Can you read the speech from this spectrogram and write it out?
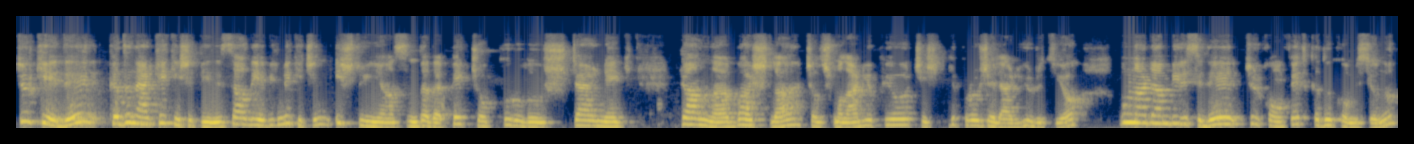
Türkiye'de kadın erkek eşitliğini sağlayabilmek için iş dünyasında da pek çok kuruluş, dernek, canla başla çalışmalar yapıyor, çeşitli projeler yürütüyor. Bunlardan birisi de Türk Konfet Kadın Komisyonu.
